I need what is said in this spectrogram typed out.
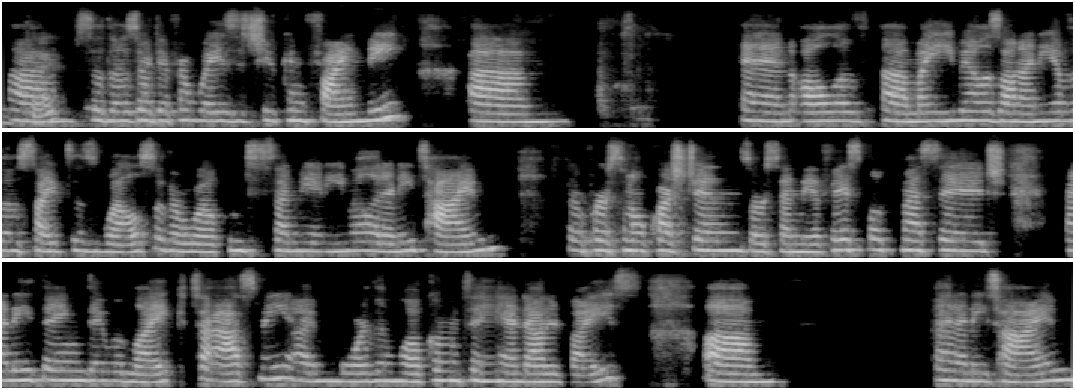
Okay. Um, so those are different ways that you can find me. Um, and all of uh, my email is on any of those sites as well. So they're welcome to send me an email at any time for personal questions or send me a Facebook message, anything they would like to ask me. I'm more than welcome to hand out advice. Um, at any time.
